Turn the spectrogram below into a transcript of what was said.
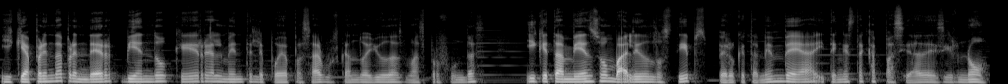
y que aprenda a aprender viendo qué realmente le puede pasar, buscando ayudas más profundas y que también son válidos los tips, pero que también vea y tenga esta capacidad de decir, no,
